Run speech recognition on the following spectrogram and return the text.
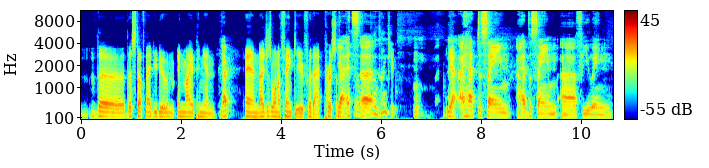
the the stuff that you do in, in my opinion Yep. and i just want to thank you for that personally Yeah, it's uh, oh, thank you. Yeah I had the same I had the same uh, feeling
